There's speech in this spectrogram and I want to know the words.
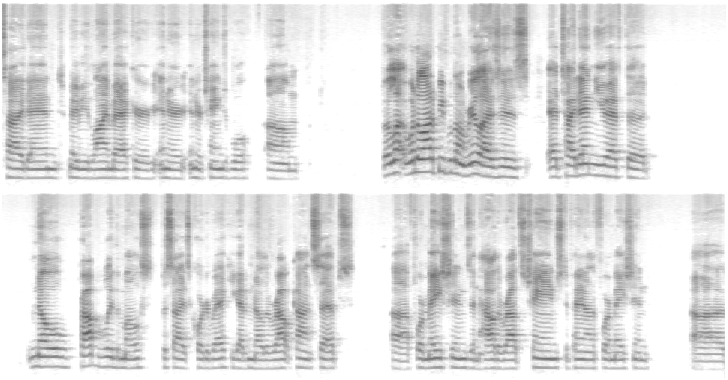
tight end, maybe linebacker, inter, interchangeable. Um, but a lot, what a lot of people don't realize is at tight end, you have to know probably the most besides quarterback. You got to know the route concepts, uh, formations, and how the routes change depending on the formation, uh,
